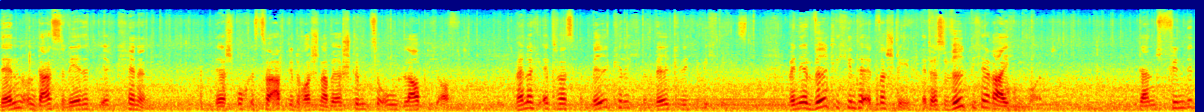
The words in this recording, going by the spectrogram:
Denn, und das werdet ihr kennen, der Spruch ist zwar abgedroschen, aber er stimmt so unglaublich oft. Wenn euch etwas wirklich, wirklich wichtig ist, wenn ihr wirklich hinter etwas steht, etwas wirklich erreichen wollt, dann findet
